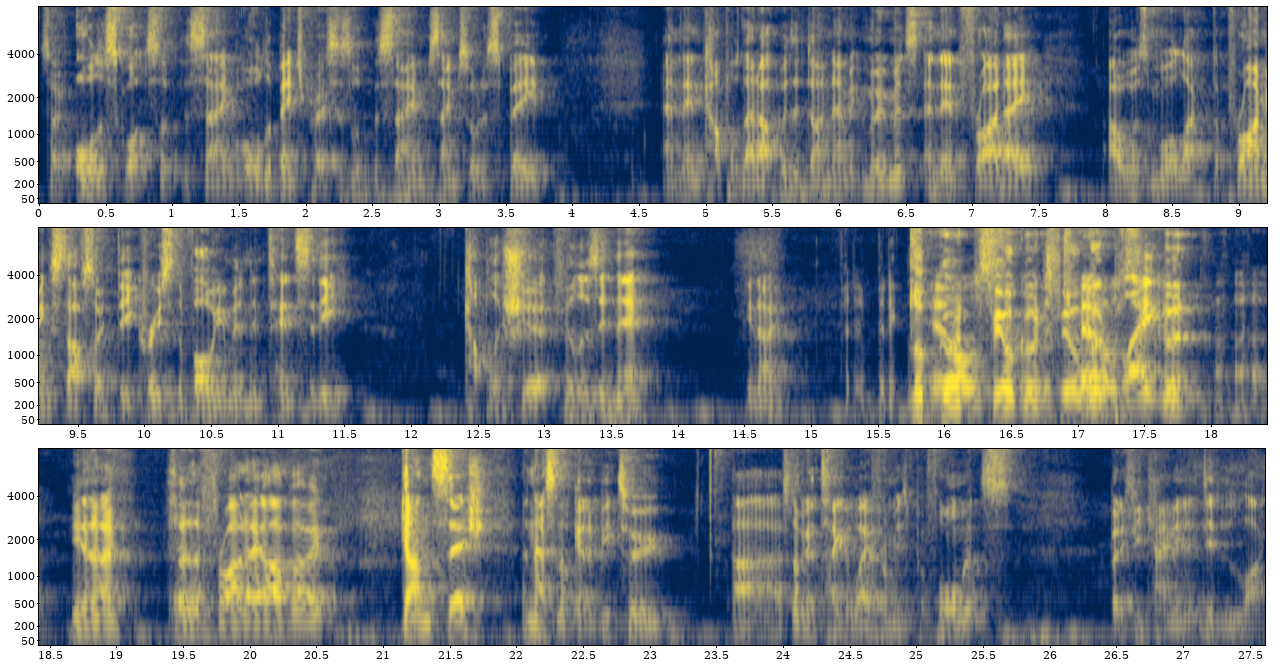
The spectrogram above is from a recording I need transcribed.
So all the squats look the same, all the bench presses look the same, same sort of speed. And then couple that up with the dynamic movements. And then Friday, I was more like the priming stuff, so decrease the volume and intensity. Couple of shirt fillers in there, you know, Bit, bit of look kills, good, feel good, feel kills. good, play good. You know, so Yeah. the Friday Arvo, gun sesh, and that's not going to be too. Uh, it's not going to take away from his performance. But if he came in and did like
